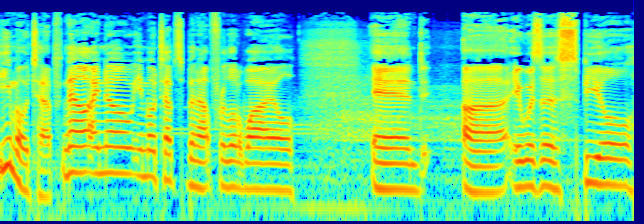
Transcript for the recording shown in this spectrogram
Imhotep. Now, I know Imhotep's been out for a little while, and uh, it was a Spiel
